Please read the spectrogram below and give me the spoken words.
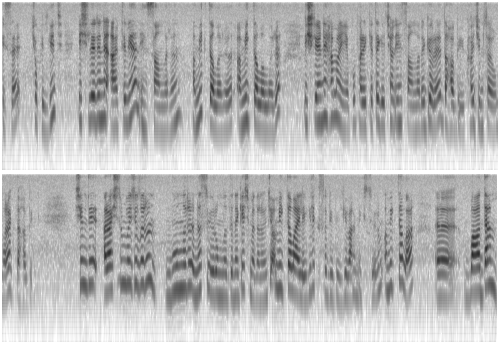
ise çok ilginç. İşlerini erteleyen insanların amigdaları, amigdalaları işlerini hemen yapıp harekete geçen insanlara göre daha büyük, hacimsel olarak daha büyük. Şimdi araştırmacıların bunları nasıl yorumladığına geçmeden önce amigdala ile ilgili kısa bir bilgi vermek istiyorum. Amigdala e, badem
